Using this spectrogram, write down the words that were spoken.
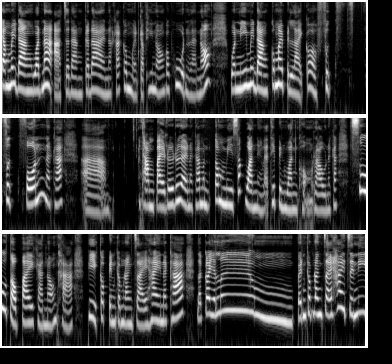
ยังไม่ดังวันหน้าอาจจะดังก็ได้นะคะ ก็เหมือนกับที่น้องก็พูดแหละเนาะวันนี้ไม่ดังก็ไม่เป็นไรก็ฝึกฝ ฝึกฝนนะคะทำไปเรื่อยๆนะคะ มันต้องมีสักวันหนึ่งแหละที่เป็นวันของเรานะคะ สู้ต่อไปค่ะน้องขาพี่ก็เป็นกำลังใจให้นะคะ แล้วก็อย่าลืมเป็นกำลังใจให้เจนนี่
